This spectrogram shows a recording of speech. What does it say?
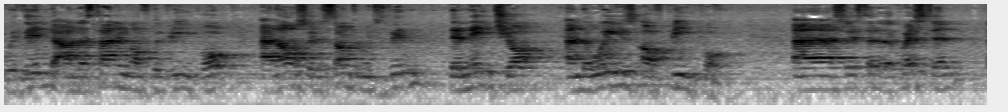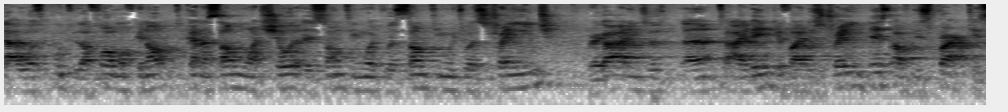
within the understanding of the people and also it is something which is within the nature and the ways of people. Uh, so instead of the question that was put to the form of you know, to kind of somewhat show that it's something which was something which was strange regarding to, uh, to identify the strangeness of this practice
